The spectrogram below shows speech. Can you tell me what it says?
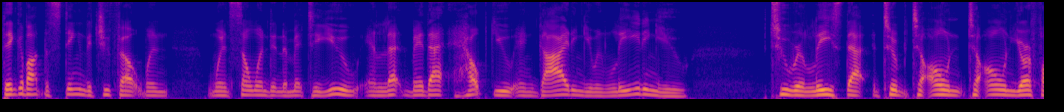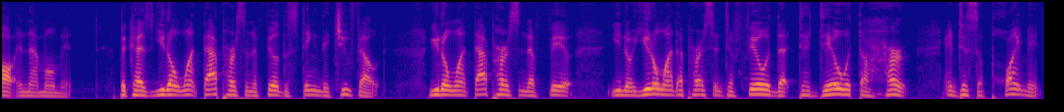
think about the sting that you felt when when someone didn't admit to you and let may that help you in guiding you and leading you to release that to to own to own your fault in that moment. Because you don't want that person to feel the sting that you felt you don't want that person to feel, you know, you don't want that person to feel that to deal with the hurt and disappointment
